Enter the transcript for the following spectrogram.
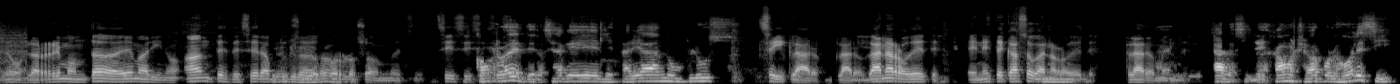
miramos la remontada de Marino antes de ser abducido claro. por los hombres. Sí, sí, sí. Con. Rodete, o sea que le estaría dando un plus. Sí, claro, claro. Gana Rodete. En este caso gana Mm. Rodete, claramente. Claro, si nos dejamos llevar por los goles, sí.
